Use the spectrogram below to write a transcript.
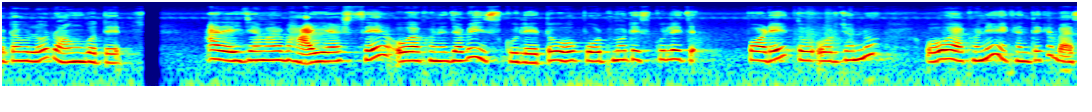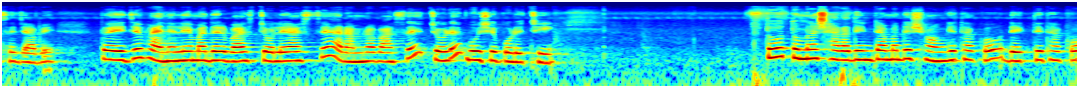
ওটা হলো রঙ্গতের আর এই যে আমার ভাই আসছে, ও এখন যাবে স্কুলে। তো ও পোর্টমোট স্কুলে পড়ে, তো ওর জন্য ও এখনই এখান থেকে বাসে যাবে। তো এই যে ফাইনালি আমাদের বাস চলে আসছে, আর আমরা বাসে চড়ে বসে পড়েছি। তো তোমরা সারা দিনটা আমাদের সঙ্গে থাকো, দেখতে থাকো।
